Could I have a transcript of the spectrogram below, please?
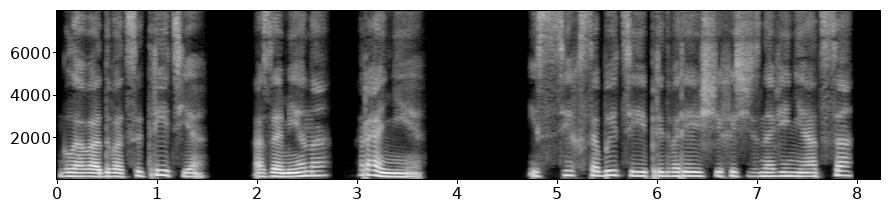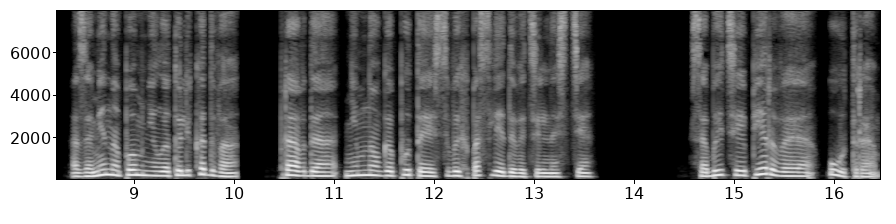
Глава 23. А замена — ранее. Из всех событий, предваряющих исчезновение отца, а замена помнила только два, правда, немного путаясь в их последовательности. Событие первое — утро.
